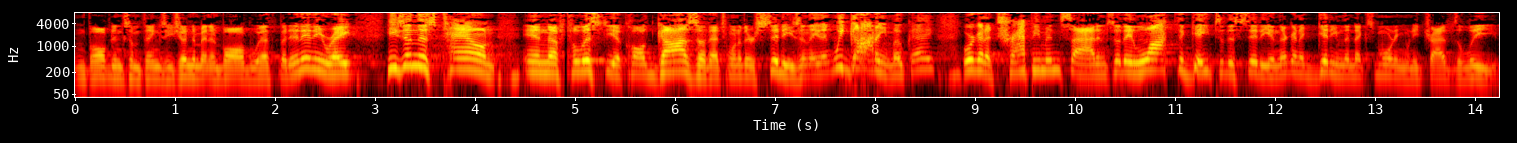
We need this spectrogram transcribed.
involved in some things he shouldn't have been involved with. But at any rate, he's in this town in uh, Philistia called Gaza. That's one of their cities. And they think, we got him, okay? We're going to trap him inside. And so they lock the gates of the city and they're going to get him the next morning when he tries to leave.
